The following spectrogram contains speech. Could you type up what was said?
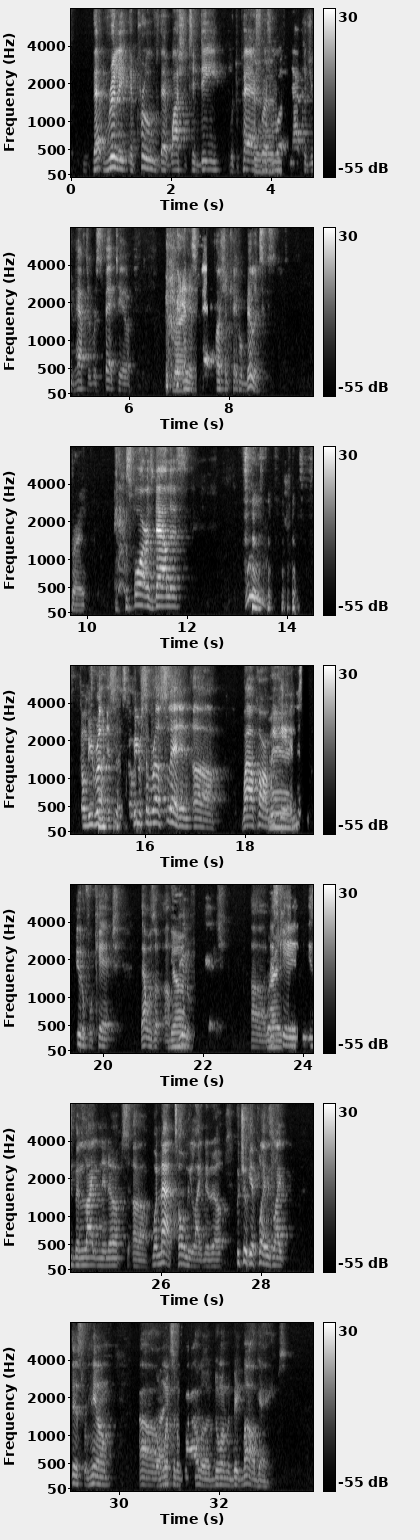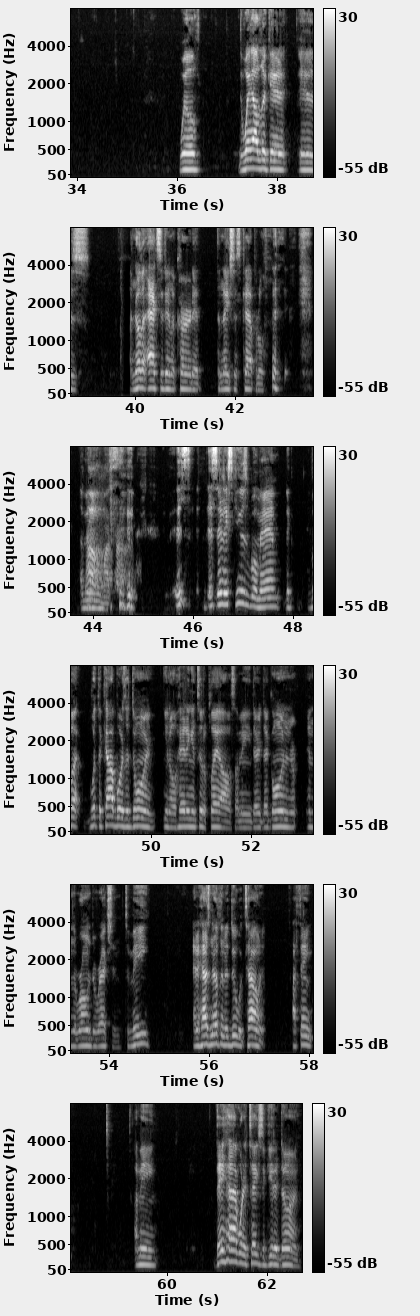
that really improves that Washington D with the pass mm-hmm. rush now because you have to respect him right. and his pass rushing capabilities. Right. As far as Dallas, woo, gonna be rough. It's, it's, gonna be some rough sledding. Uh, wild card Man. weekend, and this was a beautiful catch. That was a, a beautiful catch. Uh, right. This kid, he's been lighting it up. Uh, well, not totally lighting it up, but you'll get plays like this from him uh, right. once in a while or during the big ball games. Well, the way I look at it is another accident occurred at the nation's capital. I mean, oh my god, it's it's inexcusable, man. But what the Cowboys are doing, you know, heading into the playoffs, I mean, they're they're going in the wrong direction to me, and it has nothing to do with talent. I think, I mean, they have what it takes to get it done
